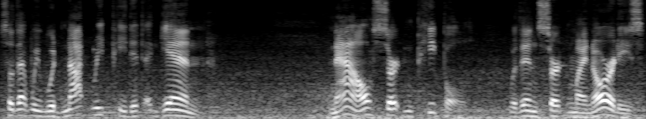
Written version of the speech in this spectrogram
so that we would not repeat it again. Now, certain people within certain minorities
